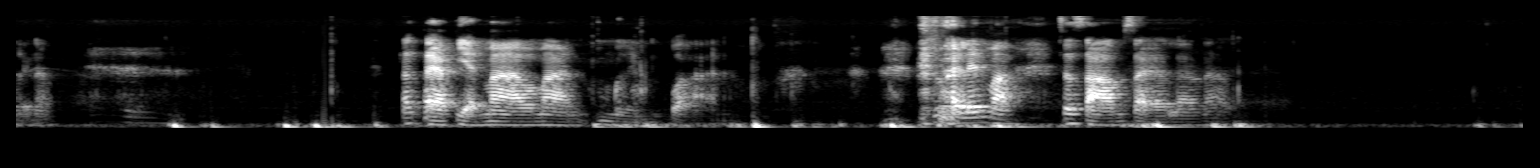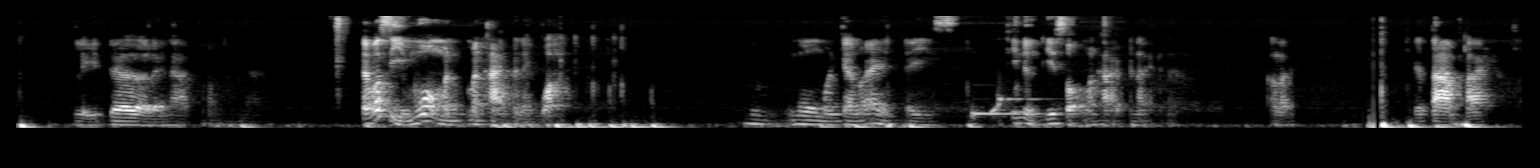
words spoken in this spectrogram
เลยนะ ตั้งแต่เปลี่ยนมาประมาณหมื่นกว่าไปเล่นมาจะสามแสนแล้วนะครับลีดเดอร์เลยนะครับ แต่ว่าสีม่วงมันมันหายไปไหนวะงงเหมือนกันว่าไอ้ที่หนึ่งที่สองมันหายไปไหนนะ จะตามไปโอเค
